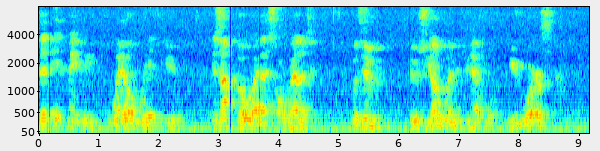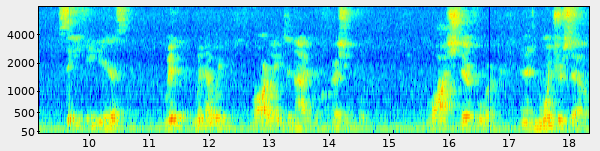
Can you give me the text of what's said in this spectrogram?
that it may be well with you? Is not Boaz our relative, with whom whose young women you have you were? See, he is winnowing barley tonight at the threshing floor. Wash therefore and anoint yourself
